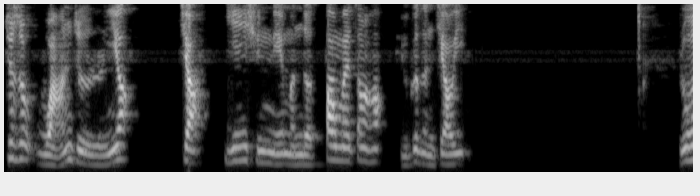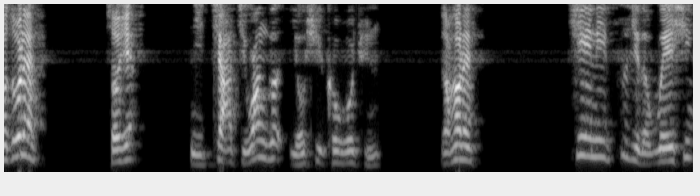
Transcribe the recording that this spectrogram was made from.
就是王者荣耀加英雄联盟的倒卖账号与各种交易如何做呢？首先，你加几万个游戏 QQ 群，然后呢，建立自己的微信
